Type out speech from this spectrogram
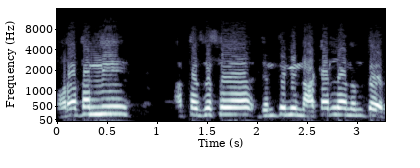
थोरातांनी आता जसं जनतेने नाकारल्यानंतर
